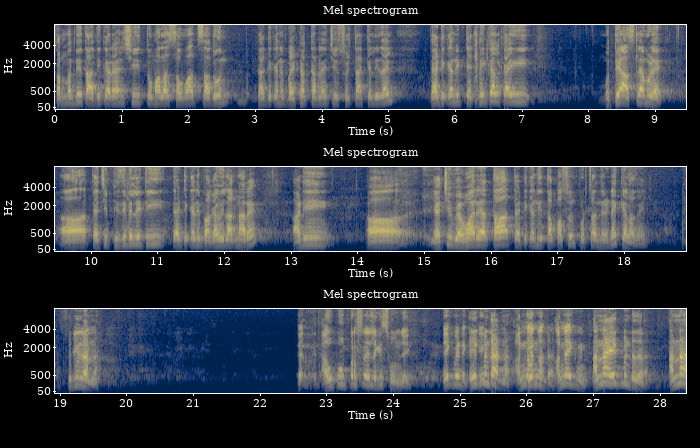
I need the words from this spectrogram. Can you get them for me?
संबंधित अधिकाऱ्यांशी तुम्हाला संवाद साधून त्या ठिकाणी बैठक करण्याची सूचना केली जाईल. त्या ठिकाणी टेक्निकल काही मुद्दे असल्यामुळे अ, त्याची फिजिबिलिटी त्या ठिकाणी बघावी लागणार आहे. आणि अ, याची व्यवहार्यता त्या ठिकाणी तपासून पुढचा निर्णय केला जाईल. सुनील अण्णा उप प्रश्न लगेच होऊन जाईल. एक मिनिट एक मिनिट अण्णा अण्णा. अण्णा एक मिनिट. अण्णा एक मिनिट जरा. अण्णा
